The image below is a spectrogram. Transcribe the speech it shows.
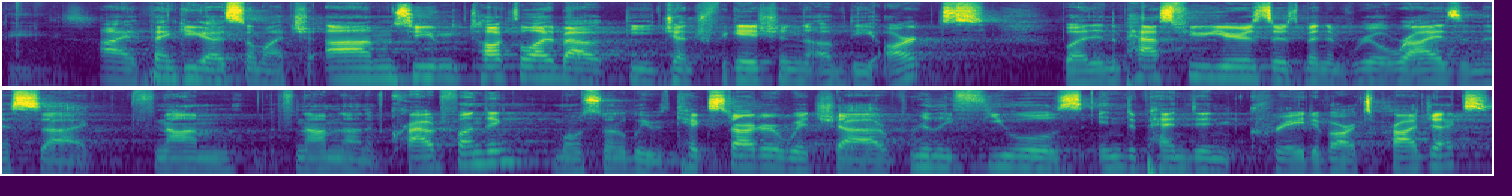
please. Hi, thank you guys so much. Um, so you talked a lot about the gentrification of the arts, but in the past few years, there's been a real rise in this uh, phenom phenomenon of crowdfunding, most notably with Kickstarter, which uh, really fuels independent creative arts projects.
